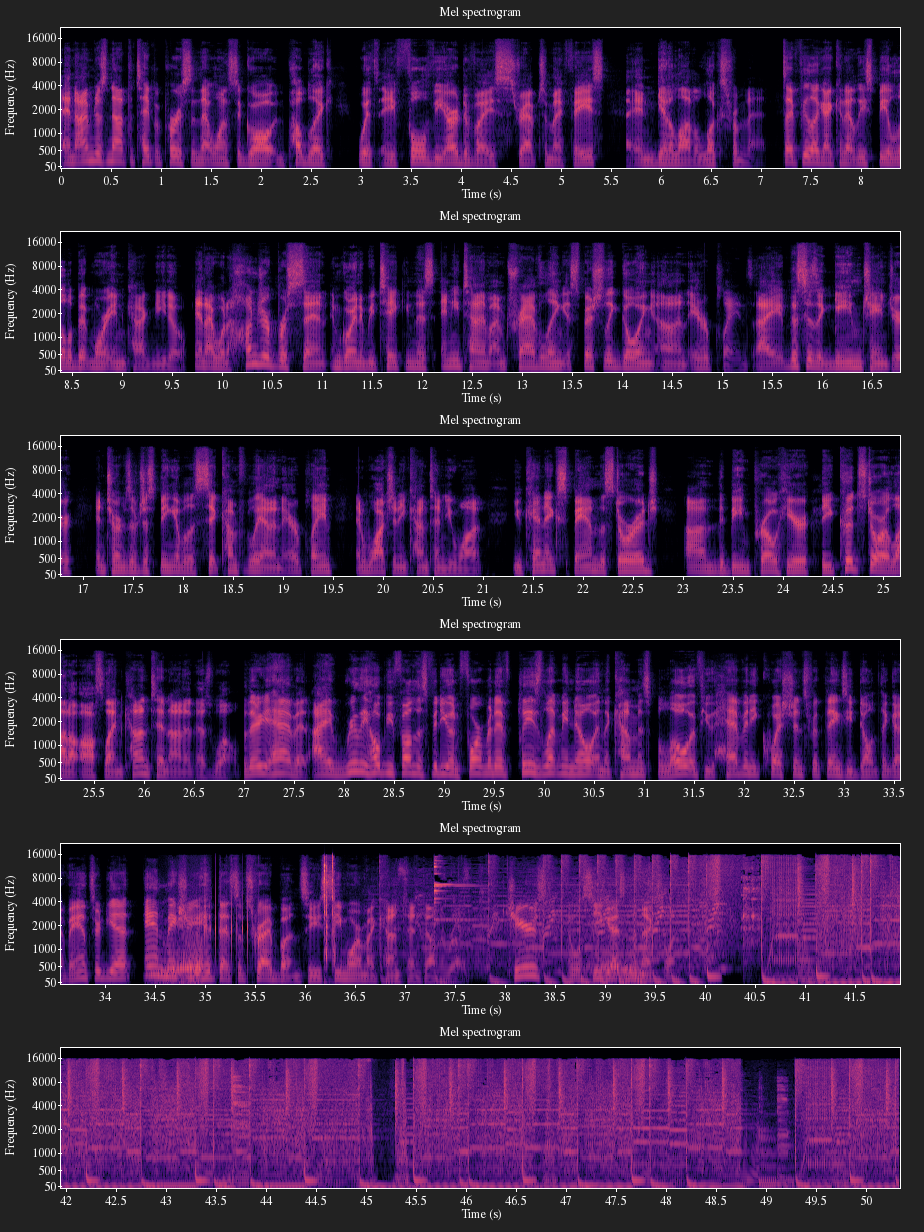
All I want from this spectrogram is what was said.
And I'm just not the type of person that wants to go out in public with a full VR device strapped to my face and get a lot of looks from that. I feel like I could at least be a little bit more incognito. And I 100% am going to be taking this anytime I'm traveling, especially going on airplanes. I This is a game changer in terms of just being able to sit comfortably on an airplane and watch any content you want. You can expand the storage on the Beam Pro here. You could store a lot of offline content on it as well. So there you have it. I really hope you found this video informative. Please let me know in the comments below if you have any questions for things you don't think I've answered yet. And make sure you hit that subscribe button so you see more of my content down the road. Cheers, and we'll see you guys in the next one.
